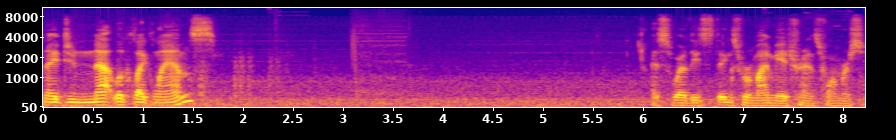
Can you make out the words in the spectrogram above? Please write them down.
They do not look like LAMs. I swear these things remind me of Transformers.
